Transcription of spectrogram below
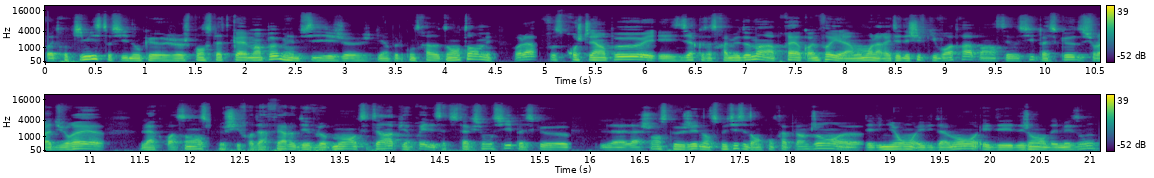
faut être optimiste aussi, donc je, je, pense peut-être quand même un peu, même si je, je, dis un peu le contraire de temps en temps, mais voilà, faut se projeter un peu et, se dire que ça sera mieux demain. Après, encore une fois, il y a un moment l'arrêté des chiffres qui vous rattrape, hein. c'est aussi parce que sur la durée la croissance, le chiffre d'affaires, le développement, etc. Puis après, il y a des satisfactions aussi parce que la, chance que j'ai dans ce métier, c'est de rencontrer plein de gens, euh, des vignerons évidemment, et des, gens dans des maisons.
